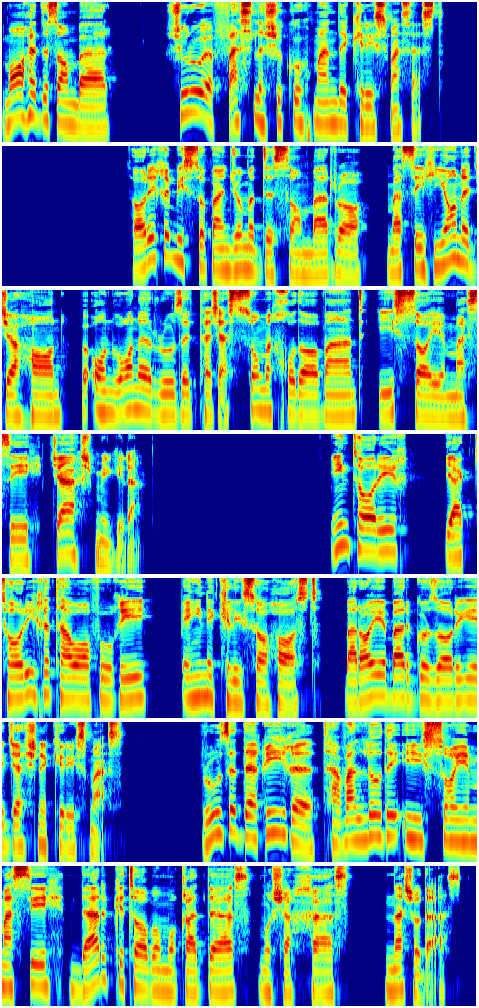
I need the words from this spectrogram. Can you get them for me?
ماه دسامبر شروع فصل شکوهمند کریسمس است. تاریخ 25 دسامبر را مسیحیان جهان به عنوان روز تجسم خداوند عیسی مسیح جشن می‌گیرند. این تاریخ یک تاریخ توافقی بین کلیسا هاست برای برگزاری جشن کریسمس. روز دقیق تولد عیسی مسیح در کتاب مقدس مشخص نشده است.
